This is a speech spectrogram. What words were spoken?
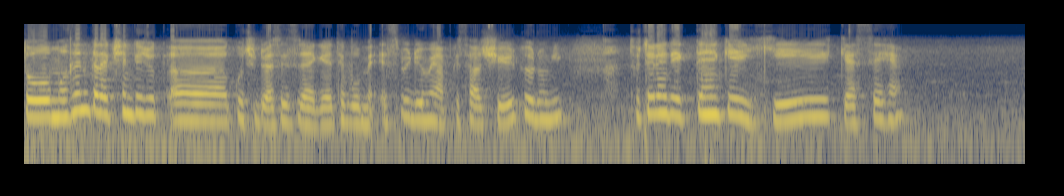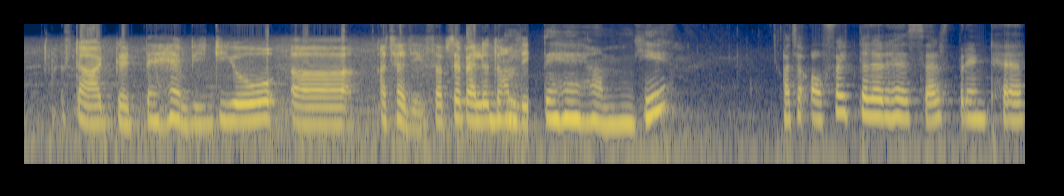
तो मुस्लिम कलेक्शन के जो आ, कुछ ड्रेसेस रह गए थे वो मैं इस वीडियो में आपके साथ शेयर करूँगी। तो चलिए देखते हैं कि ये कैसे हैं। स्टार्ट करते हैं वीडियो आ, अच्छा जी सबसे पहले तो हम देखते हैं हम ये। अच्छा ऑफ़ वाइट कलर है सेल्फ प्रिंट है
